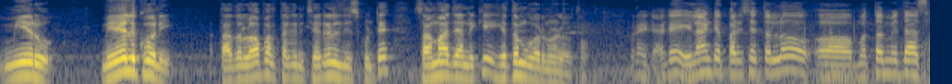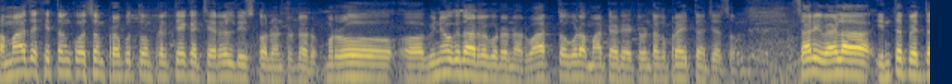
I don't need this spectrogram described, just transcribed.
మీరు మేలుకొని తద లోపల తగిన చర్యలు తీసుకుంటే సమాజానికి హితం కోరిన అవుతాం రైట్ అంటే ఇలాంటి పరిస్థితుల్లో మొత్తం మీద సమాజ హితం కోసం ప్రభుత్వం ప్రత్యేక చర్యలు తీసుకోవాలంటున్నారు. మరో వినియోగదారులు కూడా ఉన్నారు. వారితో కూడా మాట్లాడేటువంటి ఒక ప్రయత్నం చేస్తాం సార్ ఈవేళ ఇంత పెద్ద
